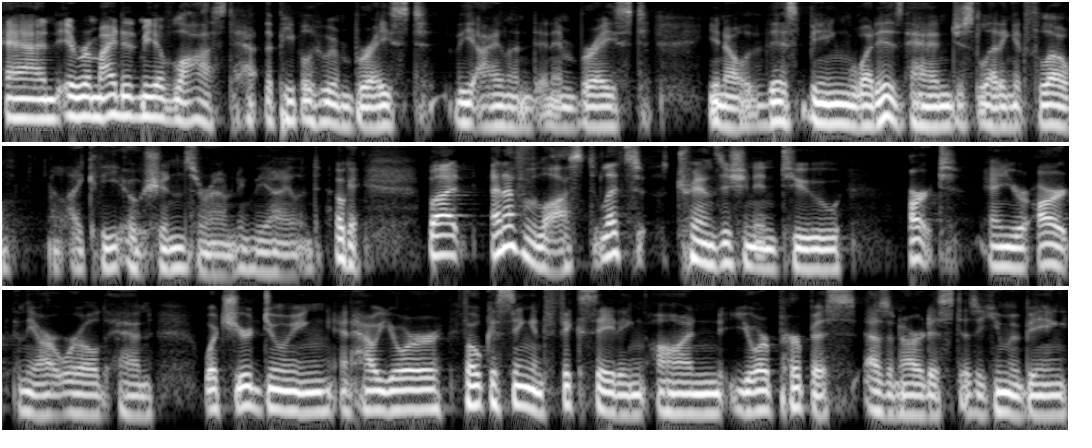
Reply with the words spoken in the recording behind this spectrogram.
And it reminded me of Lost, the people who embraced the island and embraced, you know, this being what is and just letting it flow like the ocean surrounding the island. Okay, but enough of Lost. Let's transition into art and your art and the art world and what you're doing and how you're focusing and fixating on your purpose as an artist, as a human being,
